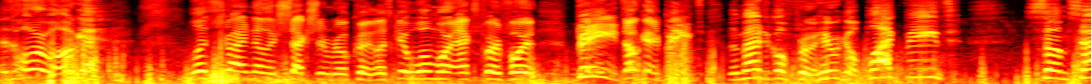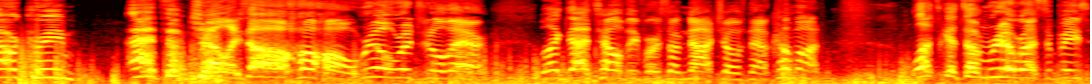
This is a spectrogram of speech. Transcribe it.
is horrible. Okay. Let's try another section real quick. Let's get one more expert for you. Beans, okay, beans. The magical fruit. Here we go. Black beans, some sour cream, and some chilies. Oh, real original there. Like that's healthy for some nachos now. Come on. Let's get some real recipes.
